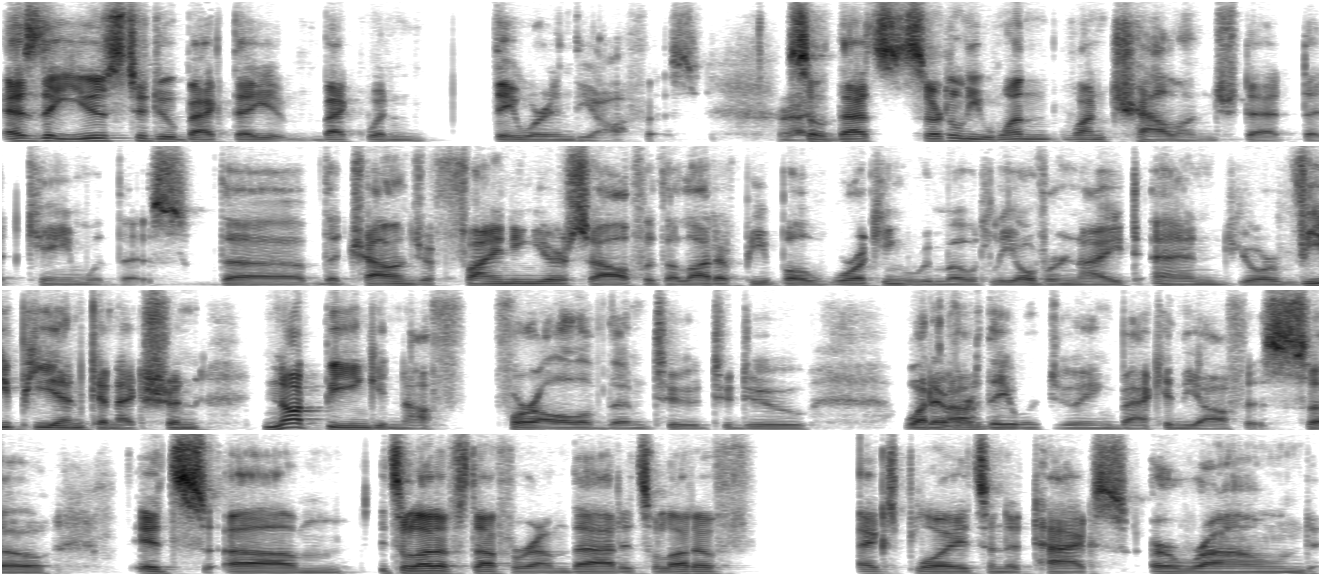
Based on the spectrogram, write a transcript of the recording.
as they used to do back they back when they were in the office. Right. So that's certainly one one challenge that that came with this. The the challenge of finding yourself with a lot of people working remotely overnight and your VPN connection not being enough for all of them to to do whatever they were doing back in the office. So it's um, it's a lot of stuff around that. It's a lot of exploits and attacks around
